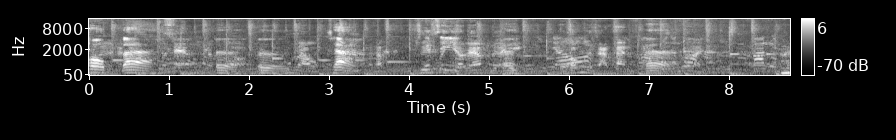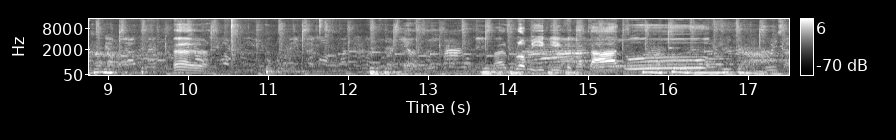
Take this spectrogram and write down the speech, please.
ขอบอ่าแสนเออเออพวกเราใช่นะครับซื้อก๋วยเตี๋ยวแล้วเหลืออีก สองหมื่นสามพันเออเท่าไหร่อ่าสำหรับเออมาร่วมอีกอีกนะคะสาธุสำหรับตู้บริจาคสา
